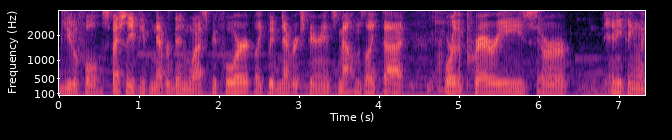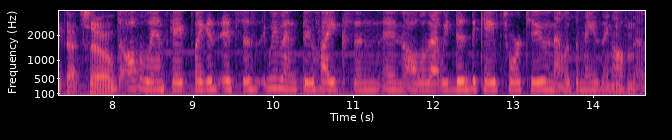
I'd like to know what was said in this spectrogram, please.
beautiful, especially if you've never been west before. Like we've never experienced mountains like that, Yeah. or the prairies, or anything like that. So all the landscape like it, it's just we went through hikes and and all of that we did the cave tour too and that was amazing mm-hmm. also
